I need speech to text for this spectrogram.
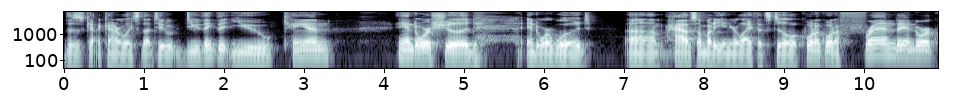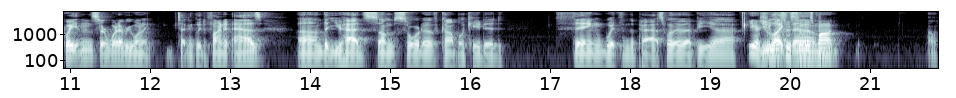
this is kind of, kind of relates to that too. Do you think that you can, and or should, and or would, um, have somebody in your life that's still quote unquote a friend and or acquaintance or whatever you want to technically define it as, um, that you had some sort of complicated thing with in the past, whether that be uh, Yeah, she you like listens to this them- Oh.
